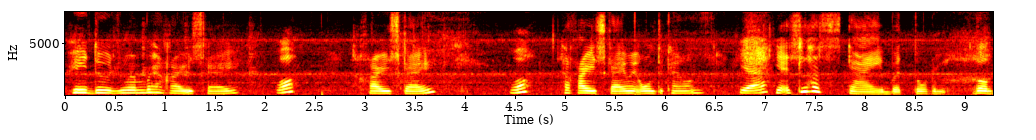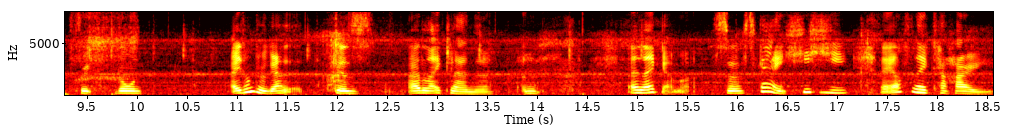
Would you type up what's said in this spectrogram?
Hey dude, remember Hakari Sky? What? Hakari Sky? What? Hakari Sky, my old account. Yeah? Yeah, it still has Sky, but don't don't freak don't. I don't regret it because I like Lana and I like Emma. So Sky, hee hee. I also like Hakari,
